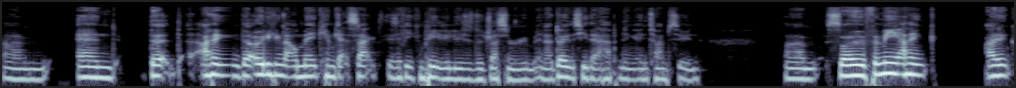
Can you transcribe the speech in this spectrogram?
um, and the I think the only thing that will make him get sacked is if he completely loses the dressing room, and I don't see that happening anytime soon. Um, so for me, I think I think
